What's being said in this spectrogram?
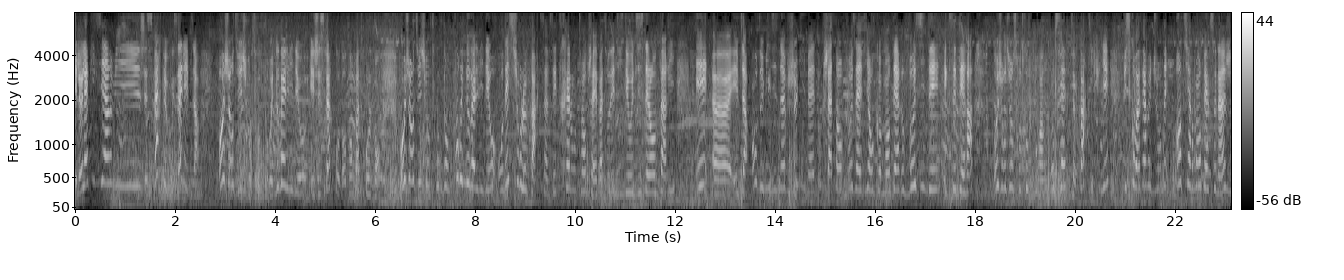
Hello la Pixie Army J'espère que vous allez bien. Aujourd'hui je vous retrouve pour une nouvelle vidéo et j'espère qu'on n'entend pas trop le vent. Aujourd'hui je vous retrouve donc pour une nouvelle vidéo. On est sur le parc, ça faisait très longtemps que j'avais pas tourné de vidéo Disneyland Paris. Et, euh, eh bien en 2019 je m'y mets Donc j'attends vos avis en commentaire, vos idées etc Aujourd'hui on se retrouve pour un concept particulier puisqu'on va faire une journée entièrement personnage.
